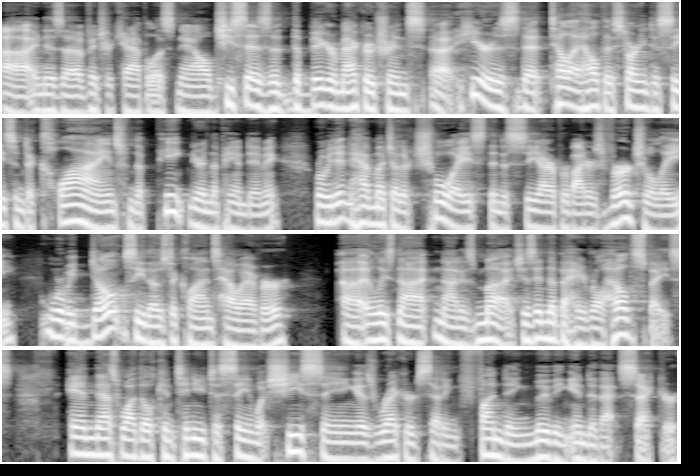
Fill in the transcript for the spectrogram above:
uh, and is a venture capitalist now. She says that the bigger macro trends uh, here is that telehealth is starting to see some declines from the peak during the pandemic, where we didn't have much other choice than to see our providers virtually. Where we don't see those declines, however, uh, at least not not as much, is in the behavioral health space. And that's why they'll continue to see, and what she's seeing is record setting funding moving into that sector.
